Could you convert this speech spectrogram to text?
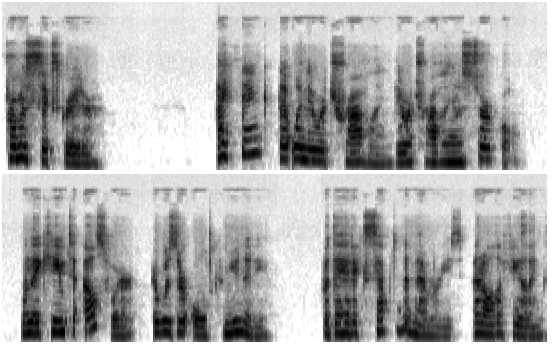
From a sixth grader I think that when they were traveling, they were traveling in a circle. When they came to elsewhere, it was their old community, but they had accepted the memories and all the feelings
